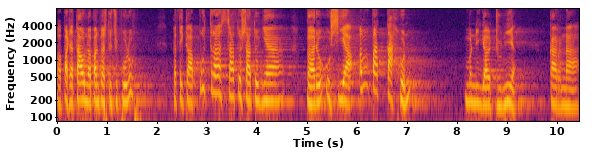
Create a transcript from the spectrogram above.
eh, pada tahun 1870 ketika putra satu-satunya baru usia empat tahun meninggal dunia karena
